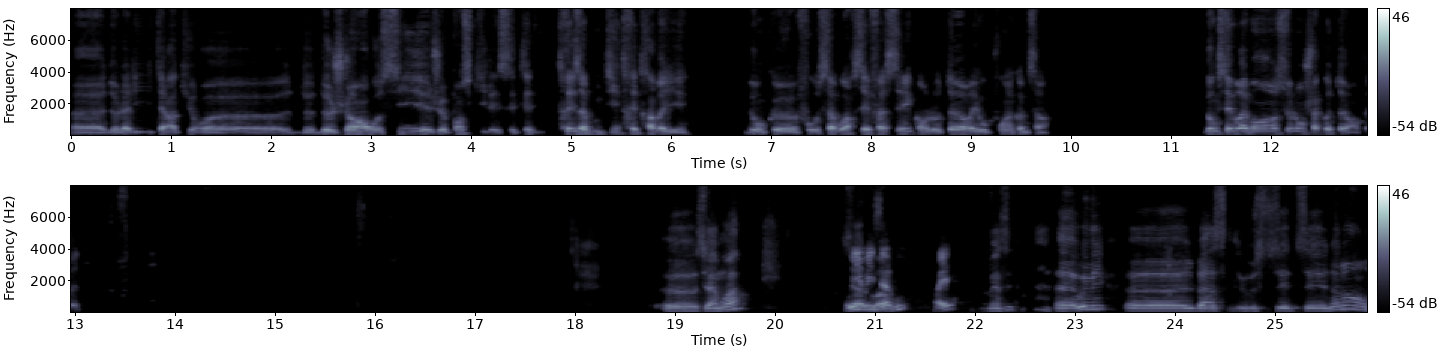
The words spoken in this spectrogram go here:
euh, de la littérature euh, de, genre aussi, et je pense qu'il c'était très abouti, très travaillé. Donc, il faut savoir s'effacer quand l'auteur est au point comme ça. Donc, c'est vraiment selon chaque auteur, en fait. c'est à moi? Oui, oui, c'est à vous. Oui. Merci. Euh, oui, oui. Euh, ben, c'est, non, non,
